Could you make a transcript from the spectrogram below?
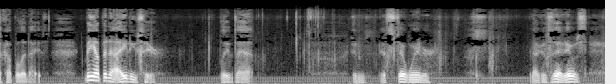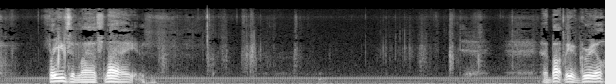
a couple of days. Be up in the 80s here. Believe that. And it's still winter. Like I said, it was freezing last night. I bought me a grill.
